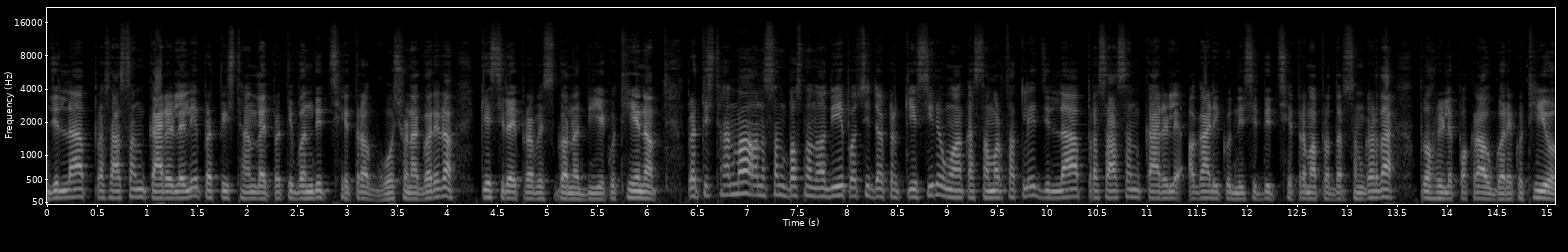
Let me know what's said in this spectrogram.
जिल्ला प्रशासन कार्यालयले प्रतिष्ठानलाई प्रतिबन्धित क्षेत्र घोषणा गरेर केसीलाई प्रवेश गर्न दिएको थिएन। प्रतिष्ठानमा अनसन बस्न नदिएपछि डाक्टर केसी र उहाँका समर्थकले जिल्ला प्रशासन कार्यालय अगाडिको निषिद्धित क्षेत्रमा प्रदर्शन गर्दा प्रहरीले पक्राउ गरेको थियो।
